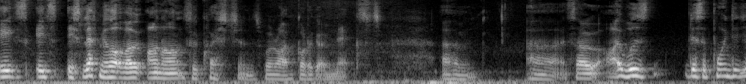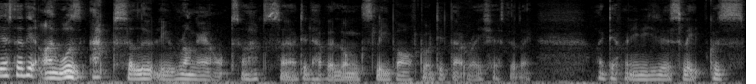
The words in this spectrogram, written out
it's it's it's left me a lot of unanswered questions where I've got to go next. Um, uh, so I was disappointed yesterday. I was absolutely wrung out. I have to say I did have a long sleep after I did that race yesterday. I definitely needed a sleep because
